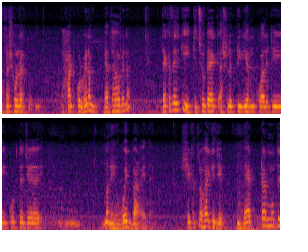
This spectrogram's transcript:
আপনার শোল্ডার হার্ড করবে না, ব্যথা হবে না। দেখা যায় কি, কিছু ব্যাগ আসলে প্রিমিয়াম কোয়ালিটি করতে যে মানে ওয়েট বাড়ায় দেয়। সেক্ষেত্রে হয় কি যে, ব্যাগটার মধ্যে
